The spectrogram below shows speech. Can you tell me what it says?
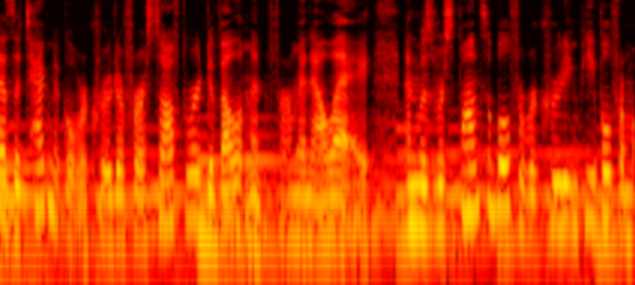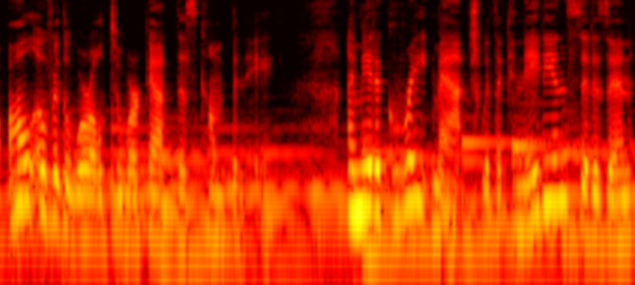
as a technical recruiter for a software development firm in LA and was responsible for recruiting people from all over the world to work at this company. I made a great match with a Canadian citizen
